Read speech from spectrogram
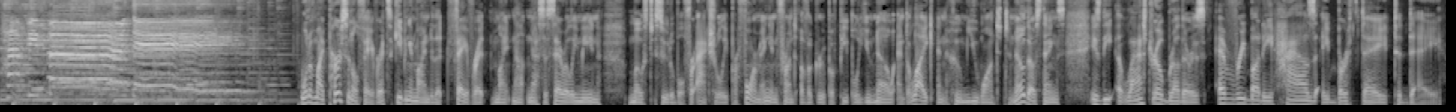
Happy birthday. One of my personal favorites, keeping in mind that favorite might not necessarily mean most suitable for actually performing in front of a group of people you know and like and whom you want to know those things, is the Elastro Brothers Everybody Has a Birthday Today.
